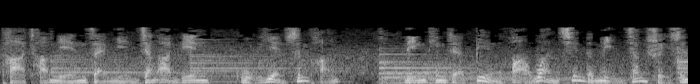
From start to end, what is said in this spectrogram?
他常年在岷江岸边古堰身旁，聆听着变化万千的闽江水声。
